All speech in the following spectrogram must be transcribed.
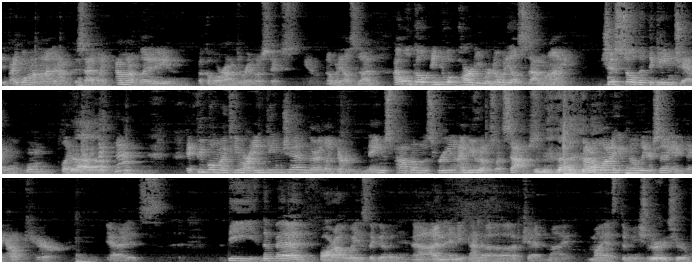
if I go online and I decide like I'm gonna play a couple rounds of Rainbow Six, you know, nobody else is on, I will go into a party where nobody else is online, just so that the game chat won't, won't play. Uh, if people on my team are in game chat and they're like their names pop up on the screen, I mute them so it stops. I don't want to know that you're saying anything. I don't care. Yeah, it's the the bad far outweighs the good uh, on any kind of uh, chat in my my estimation. Very true.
